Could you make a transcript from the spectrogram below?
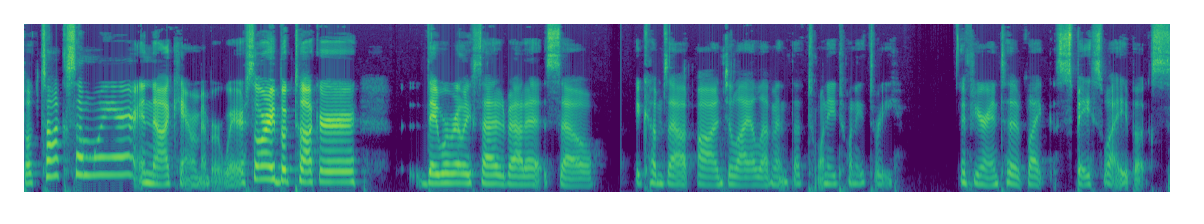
BookTok somewhere, and now I can't remember where. Sorry, BookToker. They were really excited about it. So it comes out on July 11th of 2023. If you're into like space YA books.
